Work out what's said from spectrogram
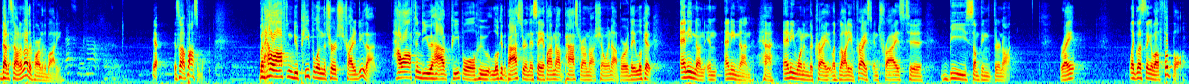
that it's not another part of the body. That's it's not possible. But how often do people in the church try to do that? How often do you have people who look at the pastor and they say, if I'm not the pastor, I'm not showing up? Or they look at any nun in any nun, ha, anyone in the Christ, like body of Christ and tries to be something that they're not. Right? Like let's think about football.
